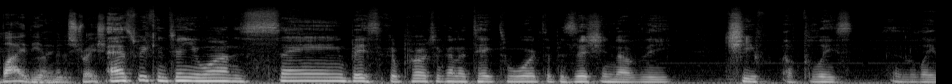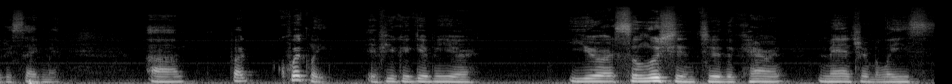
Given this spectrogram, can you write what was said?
by the Right. administration. As we continue on, the same basic approach we're going to take toward the position of the chief of police in the later segment. Um, but quickly, if you could give me your your solution to the current management police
